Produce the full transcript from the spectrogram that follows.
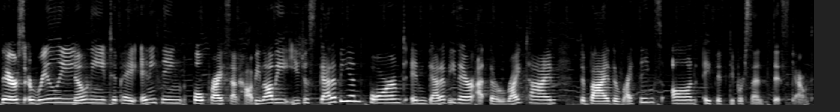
There's really no need to pay anything full price at Hobby Lobby. You just gotta be informed and gotta be there at the right time to buy the right things on a 50% discount.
